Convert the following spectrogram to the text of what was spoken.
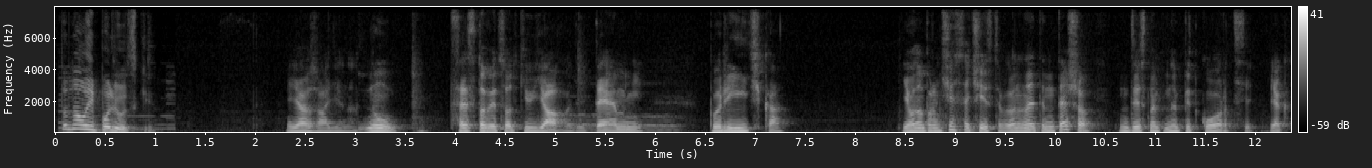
Та налий по-людськи. Я жадіна. Ну, це 100% ягоди, темні, порічка. І воно прям чисте чисте. Воно, знаєте, не те, що десь на, на підкорці, як,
